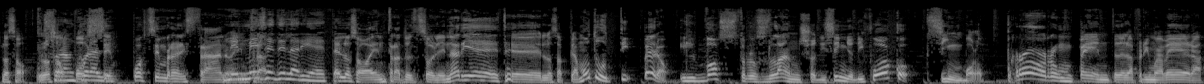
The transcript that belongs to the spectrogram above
Lo so, lo so, può, ancora se- lì. può sembrare strano. Nel entra- mese dell'ariete. Eh, lo so, è entrato il sole in ariete, lo sappiamo tutti, però il vostro slancio di segno di fuoco, simbolo prorompente della primavera,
